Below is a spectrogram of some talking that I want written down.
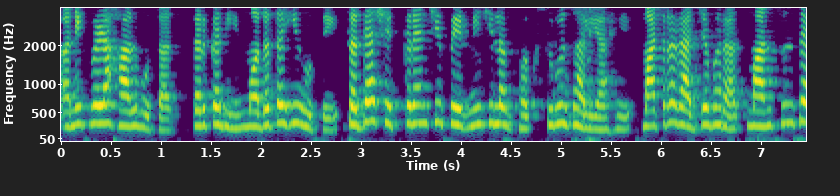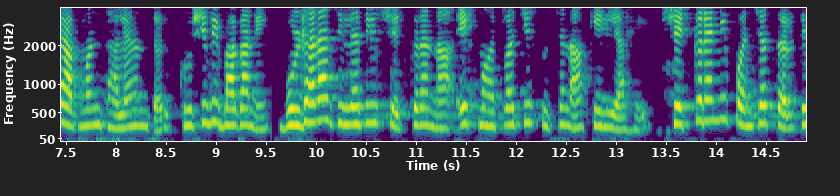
अनेक वेळा हाल होतात तर कधी मदतही होते. सध्या शेतकऱ्यांची पेरणीची लगभग सुरू झाली आहे. मात्र राज्यभरात मान्सूनचे आगमन झाल्यानंतर कृषी विभागाने बुलढाणा जिल्ह्यातील शेतकऱ्यांना एक महत्वाची सूचना केली आहे. शेतकऱ्यांनी पंच्याहत्तर ते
